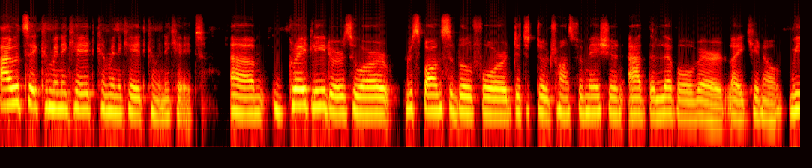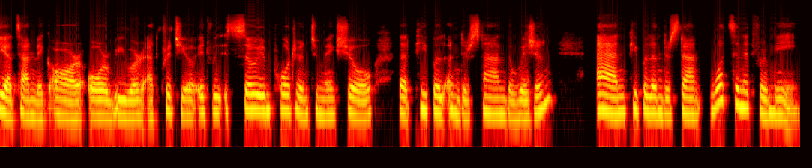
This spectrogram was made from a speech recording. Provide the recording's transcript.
I would say communicate, communicate, communicate um, great leaders who are responsible for digital transformation at the level where like you know we at sandvik are or we were at criteo. It is so important to make sure that people understand the vision and people understand what's in it for me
